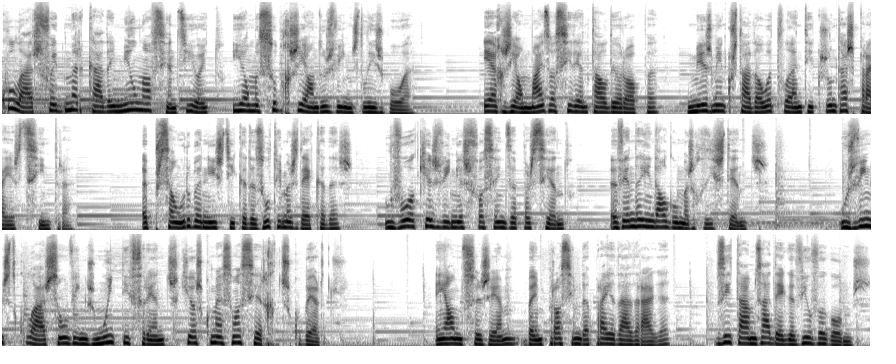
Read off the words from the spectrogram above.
Colares foi demarcada em 1908 e é uma sub-região dos vinhos de Lisboa. É a região mais ocidental da Europa, mesmo encostada ao Atlântico junto às praias de Sintra. A pressão urbanística das últimas décadas levou a que as vinhas fossem desaparecendo, havendo ainda algumas resistentes. Os vinhos de Colares são vinhos muito diferentes que hoje começam a ser redescobertos. Em Almoçagem, bem próximo da Praia da Adraga, visitámos a adega Viúva Gomes.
